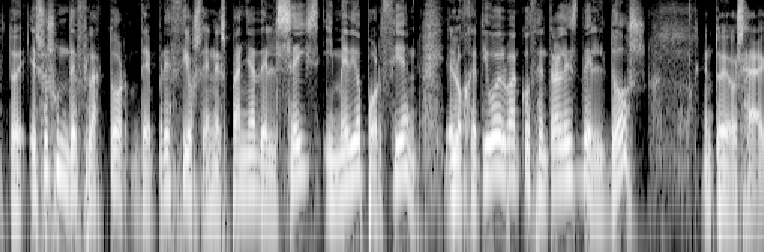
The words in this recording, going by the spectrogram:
Entonces, eso es un deflactor de precios en España del 6,5%. El objetivo del Banco Central es del 2%. Entonces, o sea,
